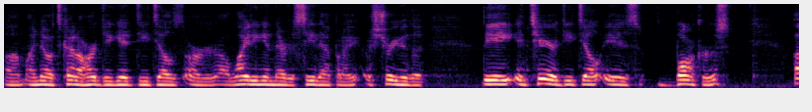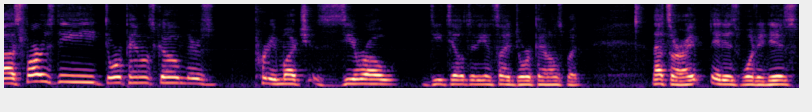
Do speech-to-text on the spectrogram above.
Um, I know it's kind of hard to get details or uh, lighting in there to see that, but I assure you the, the interior detail is bonkers. Uh, as far as the door panels go, there's pretty much zero detail to the inside door panels, but that's all right. It is what it is.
